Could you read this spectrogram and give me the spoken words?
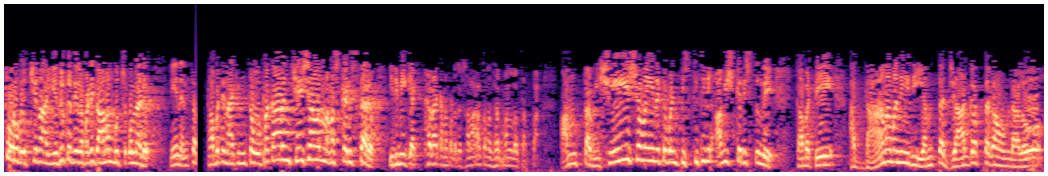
పూర్వుడు వచ్చి నా ఎదుట నిలబడి దానం పుచ్చుకున్నాడు. నేనెంత కాబట్టి నాకు ఇంత ఉపకారం చేశామని నమస్కరిస్తారు. ఇది మీకు ఎక్కడా కనపడదు. సనాతన ధర్మంలో తప్ప. అంత విశేషమైనటువంటి స్థితిని ఆవిష్కరిస్తుంది. కాబట్టి ఆ దానం అనేది ఎంత జాగ్రత్తగా ఉండాలో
